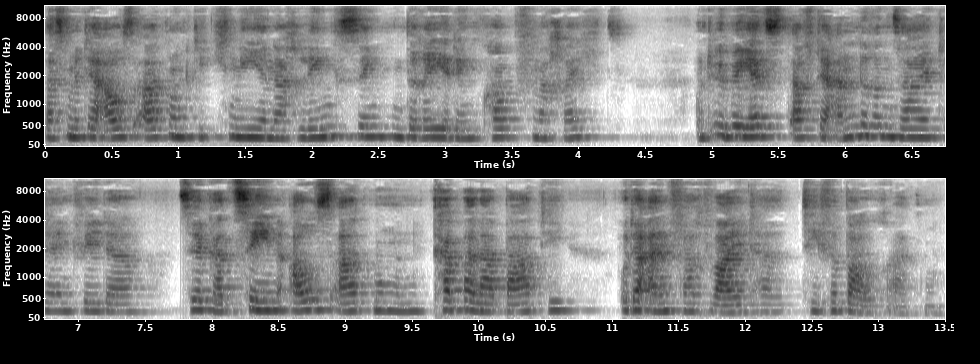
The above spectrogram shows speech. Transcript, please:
Lass mit der Ausatmung die Knie nach links sinken, drehe den Kopf nach rechts und übe jetzt auf der anderen Seite entweder circa zehn Ausatmungen Kapalabhati oder einfach weiter tiefe Bauchatmung.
